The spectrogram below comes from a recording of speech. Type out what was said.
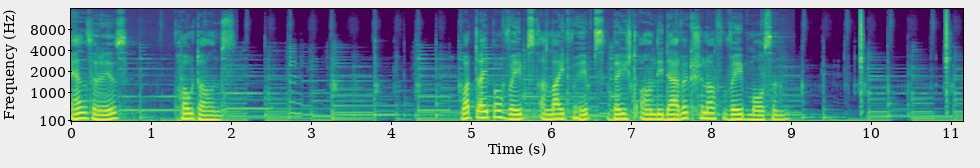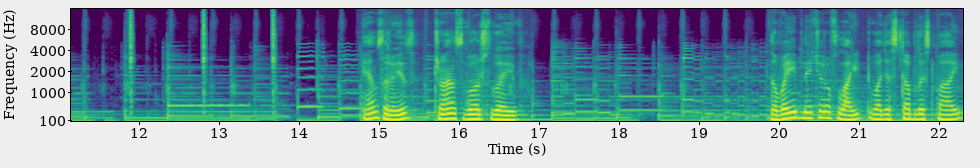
Answer is photons. What type of waves are light waves based on the direction of wave motion? Answer is transverse wave. The wave nature of light was established by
